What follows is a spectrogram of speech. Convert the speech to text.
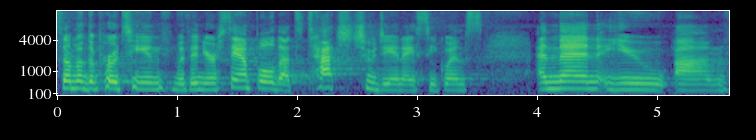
some of the protein within your sample that's attached to a DNA sequence, and then you, um,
